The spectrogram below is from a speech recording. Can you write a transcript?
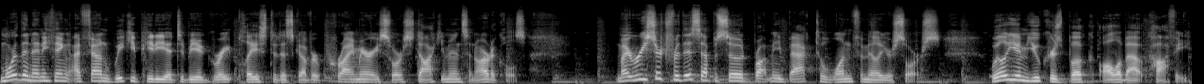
More than anything, I found Wikipedia to be a great place to discover primary source documents and articles. My research for this episode brought me back to one familiar source William Ukers' book, All About Coffee,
